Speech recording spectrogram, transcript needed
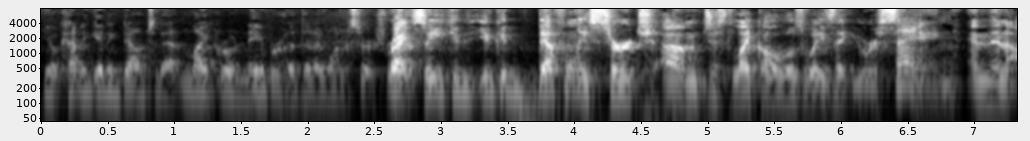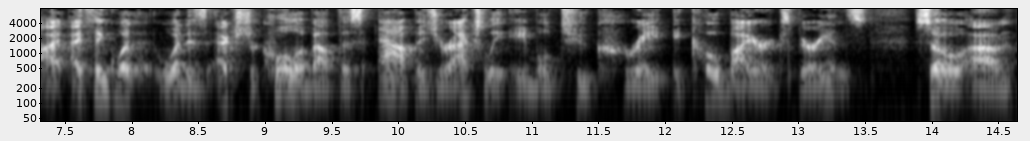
you know, kind of getting down to that micro neighborhood that I want to search. Right. So you could you could definitely search um, just like all those ways that you were saying, and then I, I think what what is extra cool about this app is you're actually able to create a co-buyer experience. So um,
